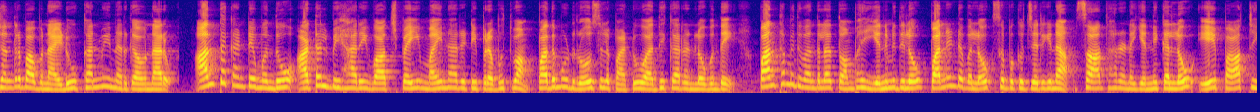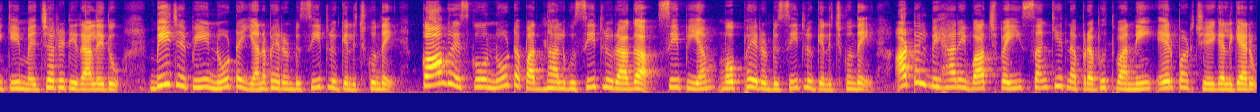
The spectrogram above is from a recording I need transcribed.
చంద్రబాబు నాయుడు కన్వీనర్గా ఉన్నారు. అంతకంటే ముందు అటల్ బిహారీ వాజ్పేయి మైనారిటీ ప్రభుత్వం పదమూడు రోజుల పాటు అధికారంలో ఉంది. పంతొమ్మిది వందల తొంభై ఎనిమిదిలో పన్నెండవ లోక్సభకు జరిగిన సాధారణ ఎన్నికల్లో ఏ పార్టీకి మెజారిటీ రాలేదు. బీజేపీ నూట ఎనభై రెండు సీట్లు గెలుచుకుంది. కాంగ్రెస్కు నూట పద్నాలుగు సీట్లు రాగా సిపిఎం ముప్పై రెండు సీట్లు గెలుచుకుంది. అటల్ బిహారీ వాజ్పేయి సంకీర్ణ ప్రభుత్వాన్ని ఏర్పాటు చేయగలిగారు.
